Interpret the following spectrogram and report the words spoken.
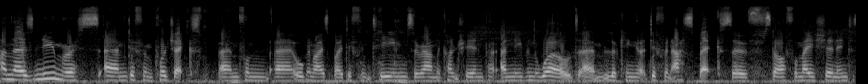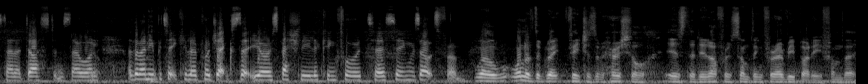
And there's numerous um, different projects um, from uh, organised by different teams around the country and, and even the world, um, looking at different aspects of star formation, interstellar dust, and so on. Are there any particular projects that you're especially looking forward to seeing results from? Well, one of the great features of Herschel is that it offers something for everybody, from the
